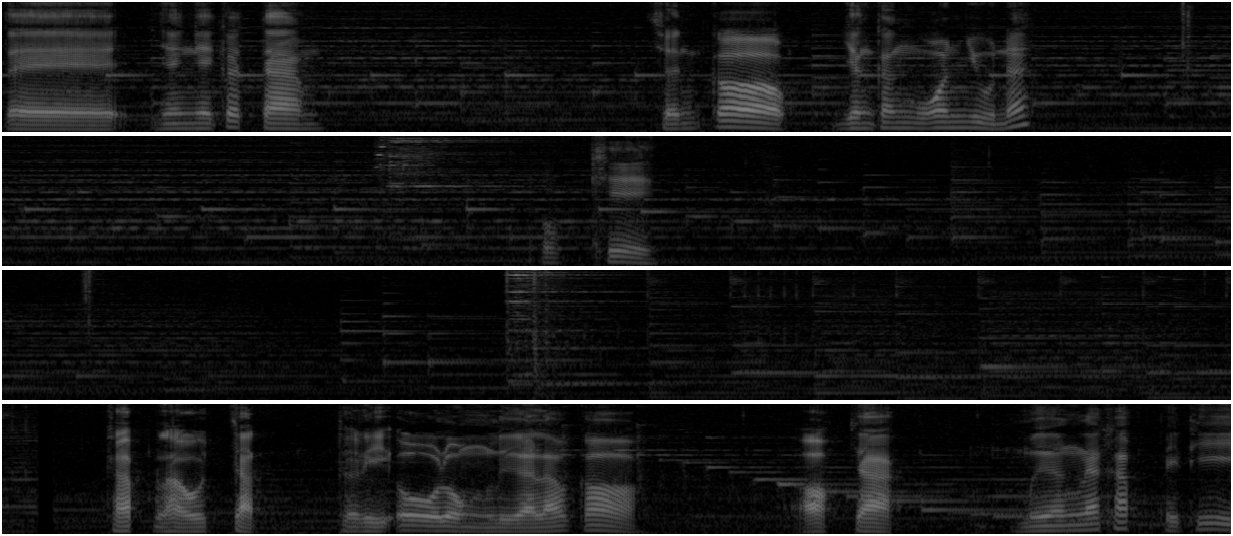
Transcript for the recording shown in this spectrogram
แต่ยังไงก็ตาม ฉันก็ยังกังวลอยู่นะ โอเค ครับเราจัดเทริโอลงเรือแล้วก็ออกจากเมืองนะครับไปที่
